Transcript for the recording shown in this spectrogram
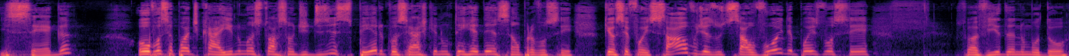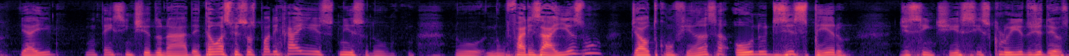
e cega, ou você pode cair numa situação de desespero que você acha que não tem redenção para você, porque você foi salvo, Jesus te salvou e depois você sua vida não mudou e aí não tem sentido nada. Então as pessoas podem cair isso, nisso, no, no, no farisaísmo de autoconfiança ou no desespero de sentir-se excluído de Deus.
